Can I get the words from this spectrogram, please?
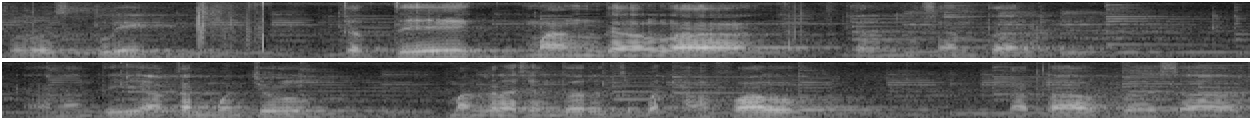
terus klik ketik Manggala Training Center nah, nanti akan muncul Manggala Center cepat hafal kata bahasa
